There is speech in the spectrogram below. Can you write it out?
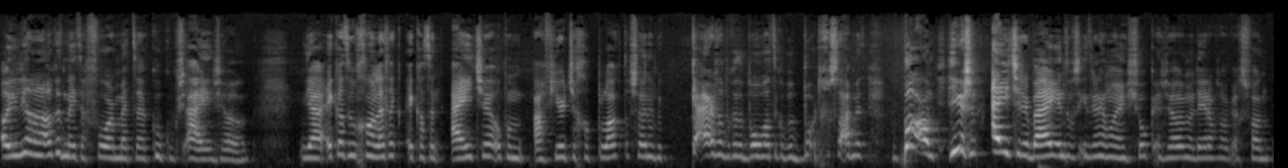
Oh, jullie hadden ook het metafoor met de koekoeksei en zo. Ja, ik had toen gewoon letterlijk, ik had een eitje op een A4'tje geplakt of zo. En dan heb ik keihard op de bol had ik op het bord geslaan met BAM! Hier is een eitje erbij. En toen was iedereen helemaal in shock en zo. En mijn leraar was ook echt van,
